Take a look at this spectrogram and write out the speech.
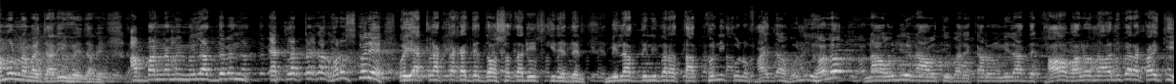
আমল নামায় জারি হয়ে যাবে। আব্বার নামে মিলাদ দেবেন, এক লাখ টাকা খরচ করে ওই এক লাখ টাকা দিয়ে দশ হাজার ইট কিনে দেন। মিলাদ দিলি পারা তাৎক্ষণিক কোনো ফায়দা হলি হলো, না হলিও না হতে পারে। কারণ মিলাদে খাওয়া ভালো, না হলি পারা কয় কি,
